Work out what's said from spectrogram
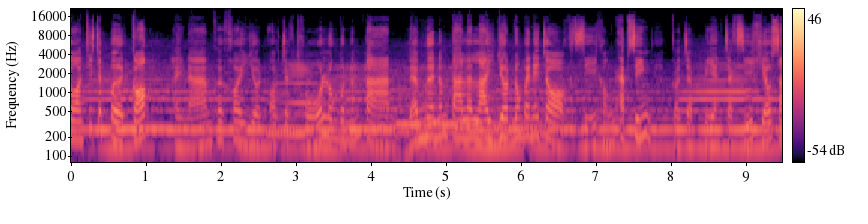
ก่อนที่จะเปิดก๊อกให้น้ำค่อยๆ หยดออกจากโถลงบนน้ำตาล และเมื่อน้ำตาลละลายหยดลงไปในจอก สีของแอปซิงก์ก็จะเปลี่ยนจากสีเขียวใส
